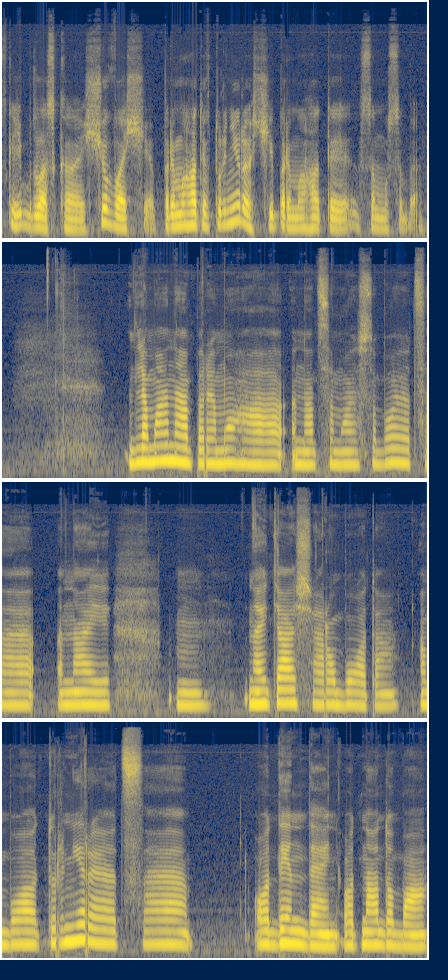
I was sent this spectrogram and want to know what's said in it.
Скажіть, будь ласка, що важче перемагати в турнірах чи перемагати саму себе? Для мене перемога над самою собою це най, найтяжча робота. Бо турніри це один день, одна доба.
